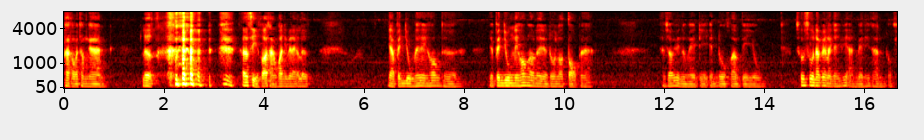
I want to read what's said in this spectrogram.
พาเขามาทำงาน เลิก ถ้าสี่ข้อถามข้อนี้ไม่ได้ก็เลิก อย่าเป็นยุงให้ในห้องเธอ อย่าเป็นยุงในห้องเราเลยเดี๋ยวโดนเราตอบนะอยากชอบอยู่ตรงไหนดีเอ็นดูความตียุง สู้ๆนะเป็นกำลังใจให้พี่อ่านเมนให้ทัน โอเค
